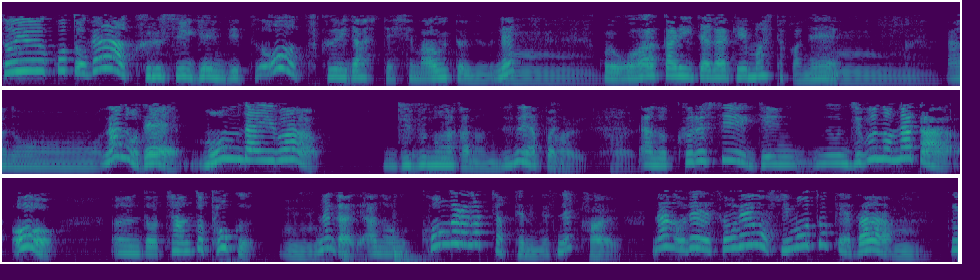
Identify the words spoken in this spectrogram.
ということが苦しい現実を作り出してしまうというね。うんこれお分かりいただけましたかね。うんあのーなので、問題は自分の中なんですね、やっぱり。はい。はい。あの苦しい現自分の中を、うんと、ちゃんと解く。うん。なんか、あの、こんがらがっちゃってるんですね。はい。なので、それを紐解けば、うん。苦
